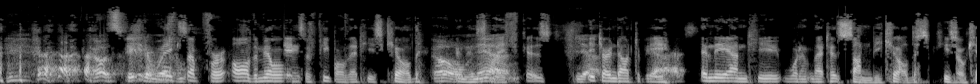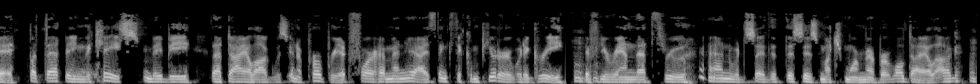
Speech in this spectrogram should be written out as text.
Oh, speaking of which, makes up for all the millions of people that he's killed Oh, in his man. life because Yeah. he turned out to be Yes. in the end he wouldn't let his son be killed he's okay but that being the case maybe that dialogue was inappropriate for him and yeah i think the computer would agree if you ran that through and would say that this is much more memorable dialogue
